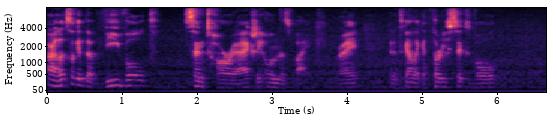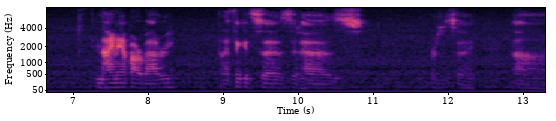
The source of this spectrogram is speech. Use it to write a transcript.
All right, let's look at the VVolt Centauri. I actually own this bike, right? And it's got like a 36 volt, 9 amp hour battery. And I think it says it has, where does it say? Uh,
